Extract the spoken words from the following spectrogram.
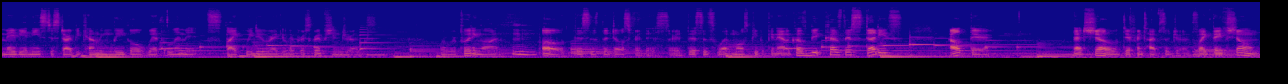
maybe it needs to start becoming legal with limits like we do regular prescription drugs, where we're putting on, hmm oh, this is the dose for this, or this is what most people can handle, because because there's studies out there that show different types of drugs. Like they've shown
